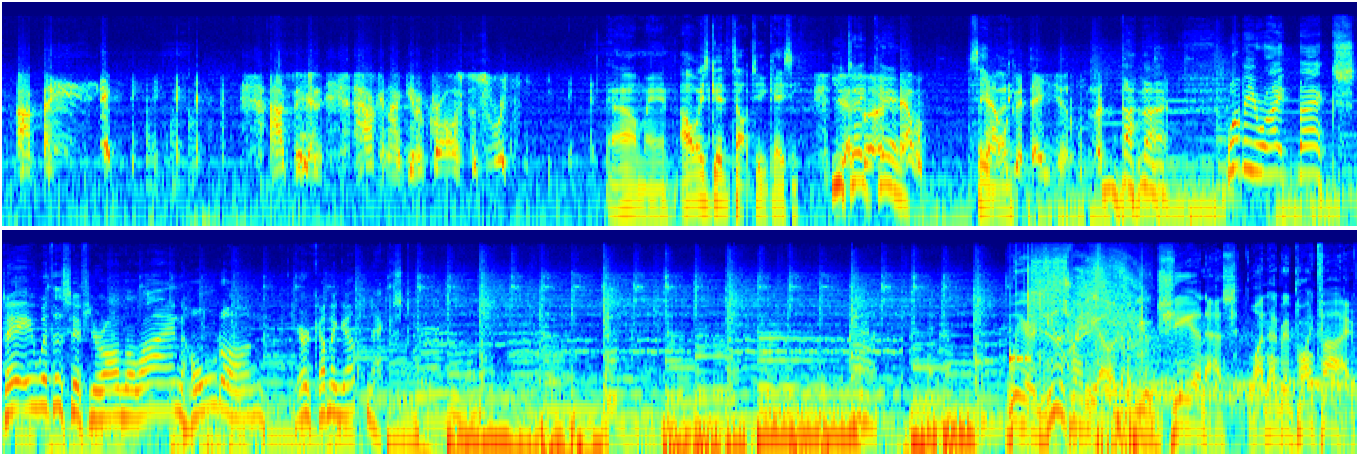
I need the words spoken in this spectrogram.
I, I said, "How can I get across the street?" oh man, always good to talk to you, Casey. You Yes, take sir. care. Have a, See you, have buddy. a good day, gentlemen. Bye bye. We'll be right back. Stay with us if you're on the line. Hold on. You're coming up next. We're News Radio WGNS 100.5,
